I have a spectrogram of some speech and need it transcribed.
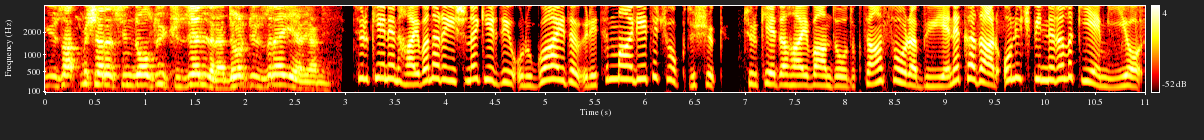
150-160 arasında oldu 350 lira 400 liraya geliyor yani. Türkiye'nin hayvan arayışına girdiği Uruguay'da üretim maliyeti çok düşük. Türkiye'de hayvan doğduktan sonra büyüyene kadar 13 bin liralık yem yiyor.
